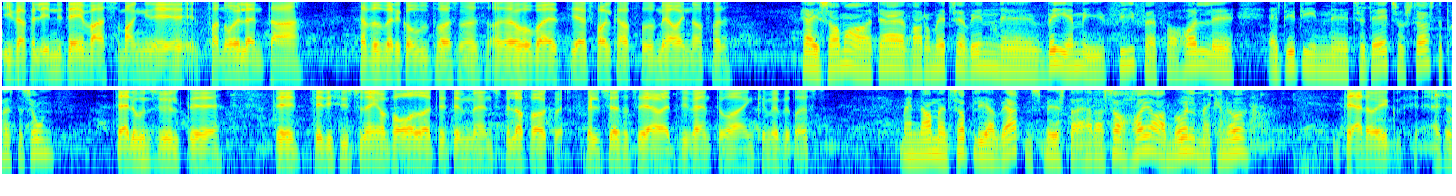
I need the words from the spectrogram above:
i hvert fald inden i dag var så mange øh, fra Nordjylland, der, der ved, hvad det går ud på og sådan noget. Og jeg håber, at ja, folk har fået mere øjnene op for det. Her i sommer, der var du med til at vinde øh, VM i FIFA for hold. Øh, er det din øh, til dato største præstation? Det er det uden tvivl. Det, det, det er de sidste turneringer på året, og det er det, man spiller for at kvalificere sig til, og at vi vandt, det var en kæmpe bedrift. Men når man så bliver verdensmester, er der så højere mål, man kan nå? Det er der jo ikke. Altså,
